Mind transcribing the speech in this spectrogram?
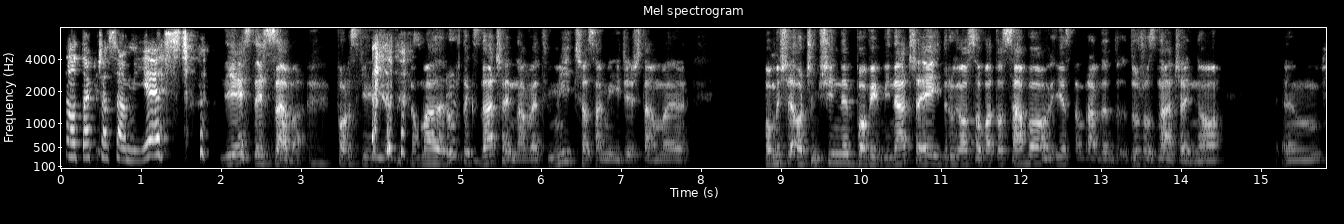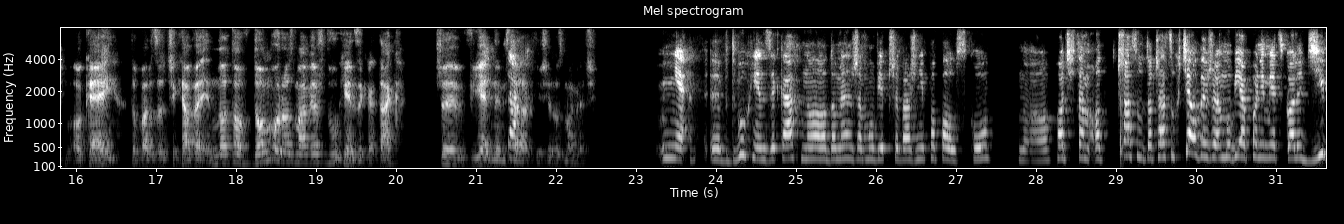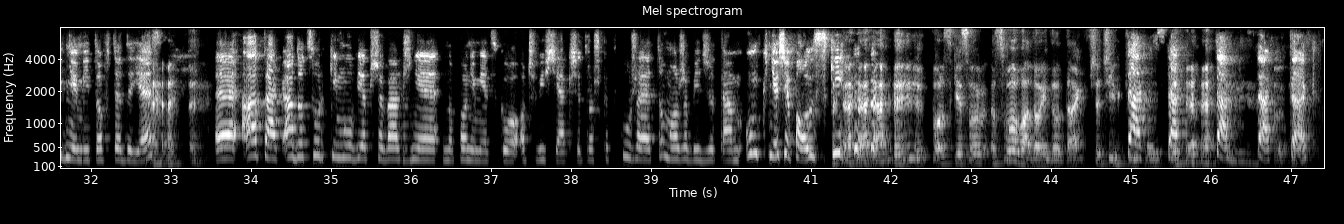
No tak czasami jest. Nie jesteś sama. Polski język no, ma różnych znaczeń, nawet mi czasami gdzieś tam e, pomyślę o czymś innym, powiem inaczej, druga osoba to samo, jest naprawdę du- dużo znaczeń. No, okej, to bardzo ciekawe. No to w domu rozmawiasz w dwóch językach, tak? Czy w jednym Tak. starasz się rozmawiać? Nie, w dwóch językach. No do męża mówię przeważnie po polsku. No, choć tam od czasu do czasu chciałby, żebym mówiła po niemiecku, ale dziwnie mi to wtedy jest. E, A tak, a do córki mówię przeważnie no, po niemiecku. Oczywiście, jak się troszkę wkurzę, to może być, że tam umknie się polski. Polskie sło- słowa dojdą, tak? Przecinki Tak, polskie. tak, tak, tak, Okej. tak.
